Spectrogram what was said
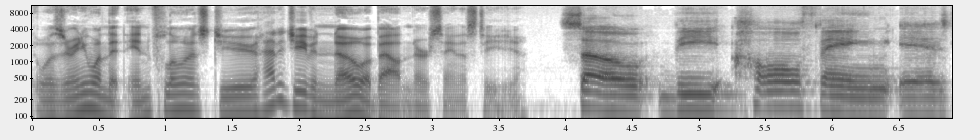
Was there anyone that influenced you? How did you even know about nurse anesthesia? So the whole thing is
